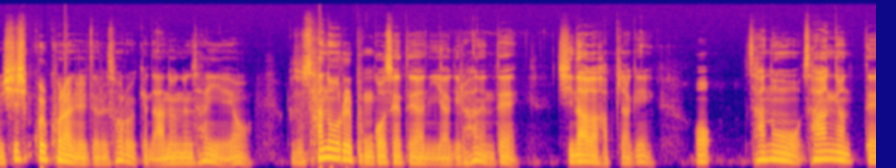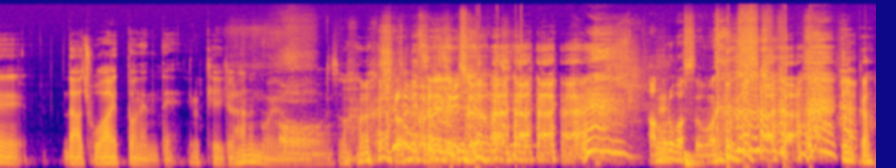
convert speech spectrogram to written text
시시콜콜한 일들을 서로 이렇게 나누는 사이예요. 그래서 산호를 본 것에 대한 이야기를 하는데 진아가 갑자기 어 산호 4학년 때 나 좋아했던 앤데 이렇게 얘기를 하는 거예요. 어. 그래서 그런 그런 애들 있어요. 안 물어봤어. 뭐. 그러니까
